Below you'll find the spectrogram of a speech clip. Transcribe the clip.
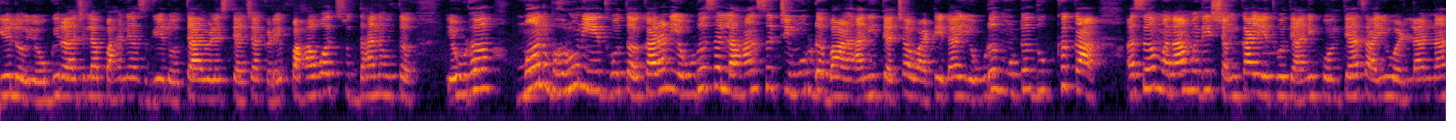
गेलो योगीराजला पाहण्यास गेलो त्यावेळेस त्याच्याकडे पाहावत सुद्धा नव्हतं. एवढं मन भरून येत होतं कारण एवढंसं लहानसं चिमुरडं बाळ आणि त्याच्या वाटेला एवढं मोठं दुःख का? असं मनामध्ये शंका येत होते. आणि कोणत्याच आई वडिलांना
